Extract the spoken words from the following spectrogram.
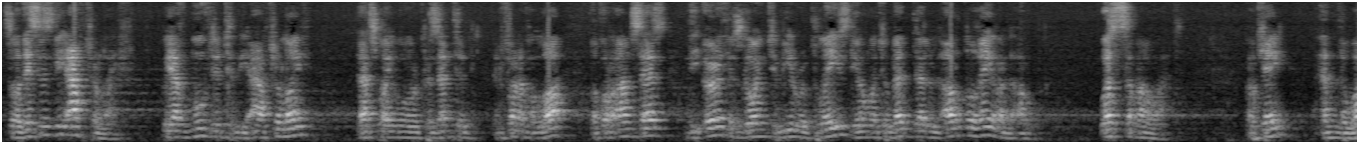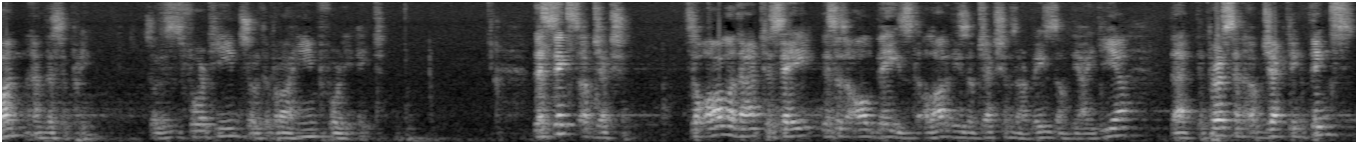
So this is the afterlife. We have moved into the afterlife. That's why we were presented in front of Allah. The Quran says the earth is going to be replaced. يَوْمَ تُبَدَّلُ الْأَرْضُ غَيْرَ الْأَرْضِ وَالسَّمَاوَاتِ Okay? And the one and the supreme. So this is 14, Surah Ibrahim 48. The sixth objection. So all of that to say, this is all based, a lot of these objections are based on the idea that the person objecting thinks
